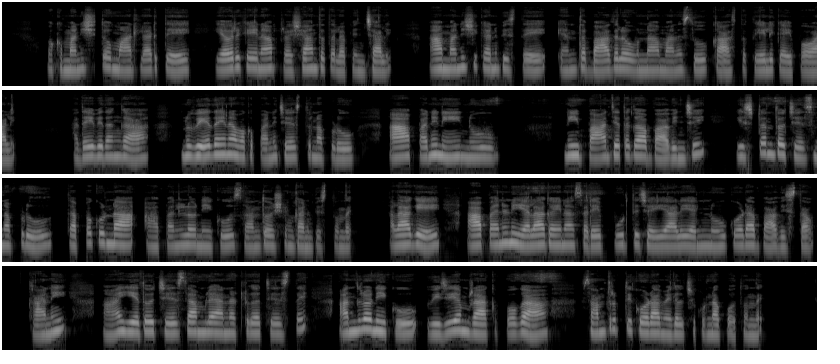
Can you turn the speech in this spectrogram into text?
ఒక మనిషితో మాట్లాడితే ఎవరికైనా ప్రశాంతత లభించాలి. ఆ మనిషి కనిపిస్తే ఎంత బాధలో ఉన్నా మనసు కాస్త తేలికైపోవాలి. అదేవిధంగా నువ్వేదైనా ఒక పని చేస్తున్నప్పుడు ఆ పనిని నువ్వు నీ బాధ్యతగా భావించి ఇష్టంతో చేసినప్పుడు తప్పకుండా ఆ పనిలో నీకు సంతోషం కనిపిస్తుంది. అలాగే ఆ పనిని ఎలాగైనా సరే పూర్తి చేయాలి అని నువ్వు కూడా భావిస్తావు. కానీ ఏదో చేశాంలే అన్నట్లుగా చేస్తే అందులో నీకు విజయం రాకపోగా సంతృప్తి కూడా మిగల్చకుండా పోతుంది.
